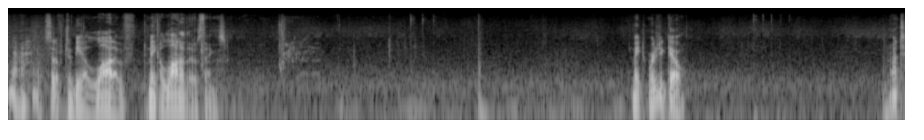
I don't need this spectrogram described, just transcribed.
Yeah, I have it set up to be a lot of... To make a lot of those things. Wait, where did it go? What?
